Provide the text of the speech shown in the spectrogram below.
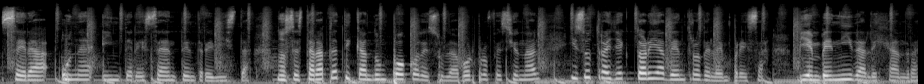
será una interesante entrevista. Nos estará platicando un poco de su labor profesional y su trayectoria dentro de la empresa. Bienvenida Alejandra.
